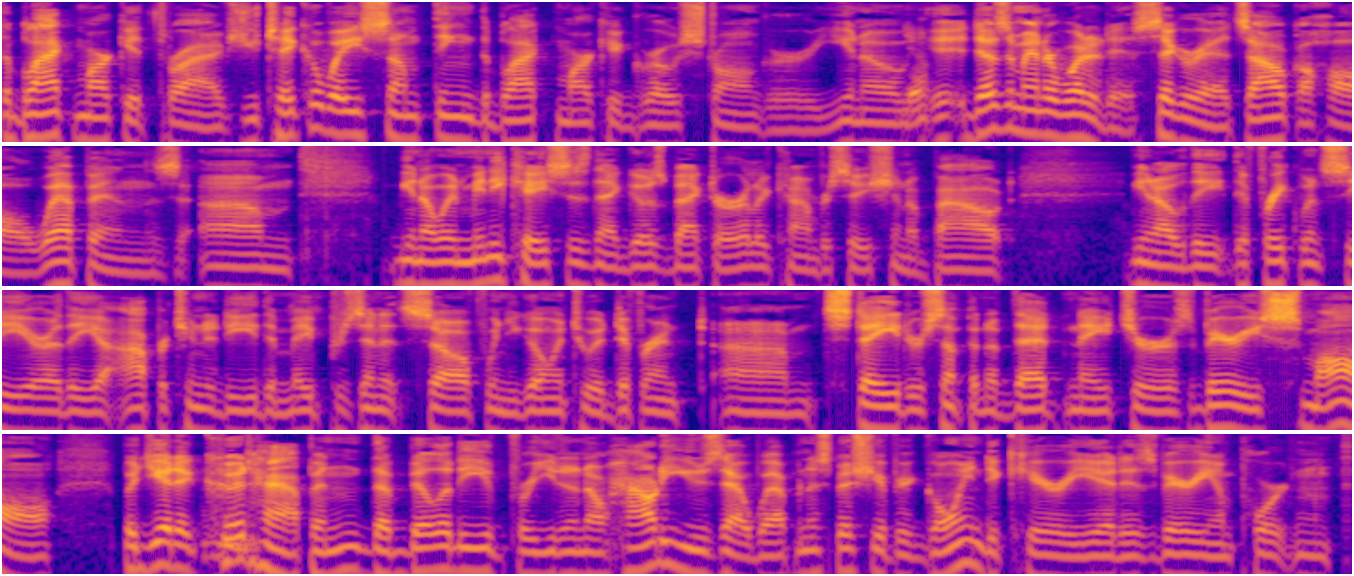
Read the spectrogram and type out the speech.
the black market thrives. You take away something, the black market grows stronger. You know, Yep. it, doesn't matter what it is cigarettes, alcohol, weapons. Um, you know, in many cases, that goes back to early conversation about you know the the frequency or the opportunity that may present itself when you go into a different um, state or something of that nature is very small but yet it could mm-hmm. happen the ability for you to know how to use that weapon especially if you're going to carry it is very important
